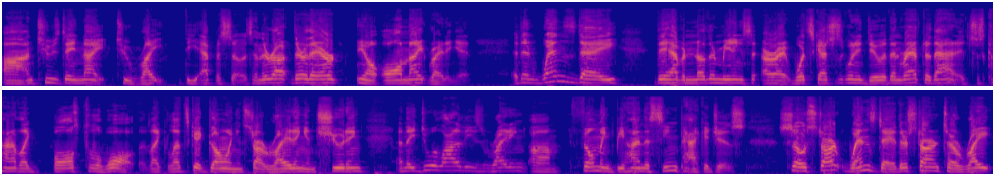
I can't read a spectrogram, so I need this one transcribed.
uh, on Tuesday night to write the episodes, and they're out, they're there, you know, all night writing it. And then Wednesday they have another meeting. All right, what sketch is going to do? And then right after that, it's just kind of like balls to the wall. Like let's get going and start writing and shooting. And they do a lot of these writing, um, filming behind the scene packages. So start Wednesday, they're starting to write,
